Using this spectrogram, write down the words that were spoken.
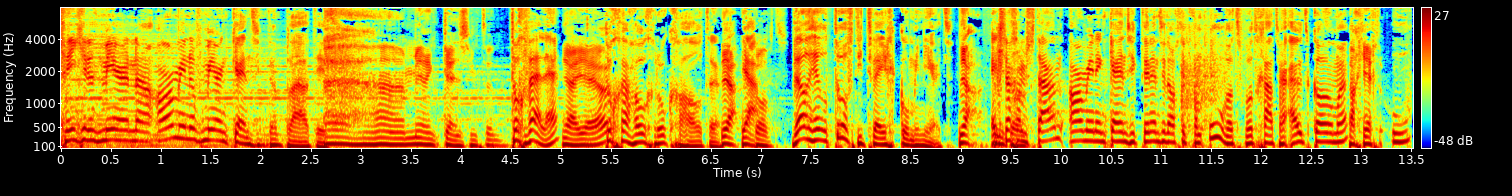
Vind je het meer een uh, Armin of meer een Kensington plaat dit? Uh, meer een Kensington. Toch wel, hè? Ja, jij ook? Toch een hoog rockgehalte. Ja, ja, klopt. Wel heel tof, die twee gecombineerd. Ja, Ik zag hem staan, Armin en Kensington. En toen dacht ik van, oeh, wat, wat gaat er uitkomen? Dacht je echt oeh?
